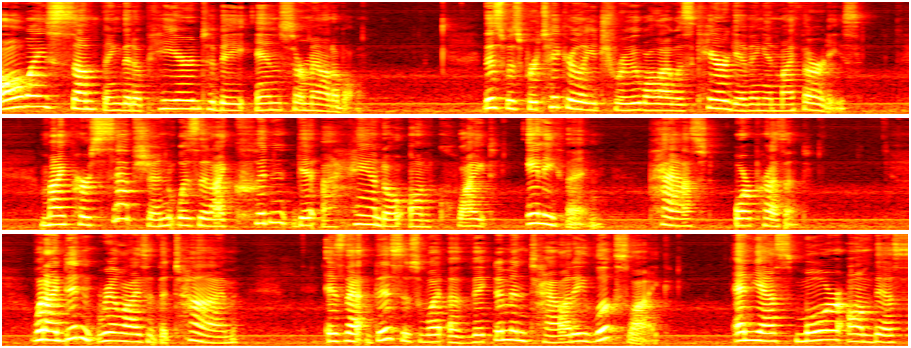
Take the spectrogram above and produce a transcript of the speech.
always something that appeared to be insurmountable. This was particularly true while I was caregiving in my 30s. My perception was that I couldn't get a handle on quite anything, past or present. What I didn't realize at the time is that this is what a victim mentality looks like. And yes, more on this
